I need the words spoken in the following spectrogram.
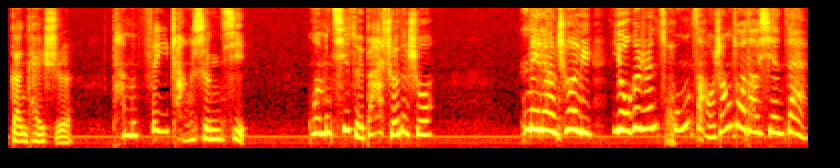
刚开始，他们非常生气，我们七嘴八舌地说：“那辆车里有个人从早上坐到现在，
